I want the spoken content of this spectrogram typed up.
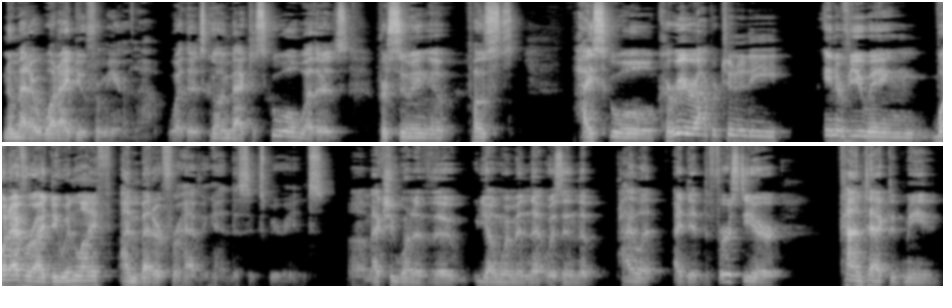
no matter what I do from here on out. Whether it's going back to school, whether it's pursuing a post high school career opportunity, interviewing, whatever I do in life, I'm better for having had this experience. Um, actually, one of the young women that was in the pilot I did the first year contacted me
